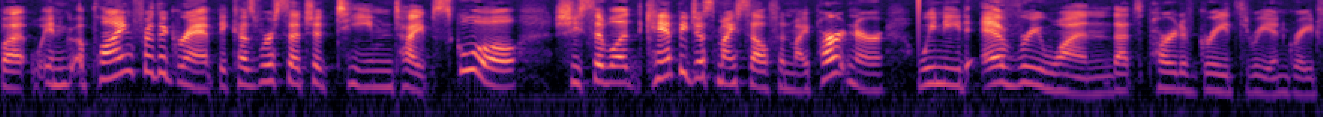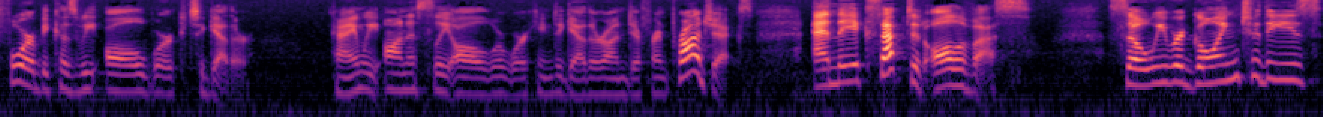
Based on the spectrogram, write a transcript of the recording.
but in applying for the grant, because we're such a team type school, she said, well, it can't be just myself and my partner. We need everyone that's part of grade three and grade four because we all work together. Okay, we honestly all were working together on different projects. And they accepted all of us. So we were going to these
